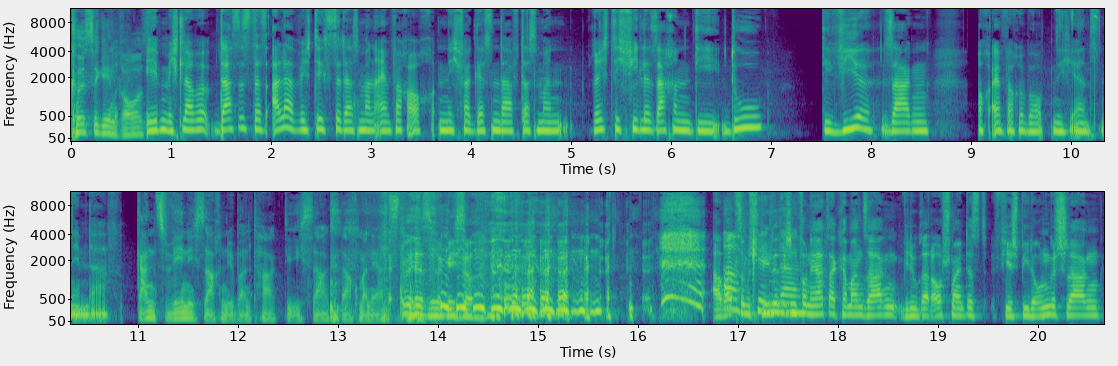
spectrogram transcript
Küsse gehen raus. Eben, ich glaube, das ist das Allerwichtigste, dass man einfach auch nicht vergessen darf, dass man richtig viele Sachen, die du, die wir sagen, auch einfach überhaupt nicht ernst nehmen darf. Ganz wenig Sachen über den Tag, die ich sage, darf man ernst nehmen. Das ist wirklich so. Aber Ach, zum Kinder. Spielerischen von Hertha kann man sagen, wie du gerade auch meintest, vier Spiele ungeschlagen.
